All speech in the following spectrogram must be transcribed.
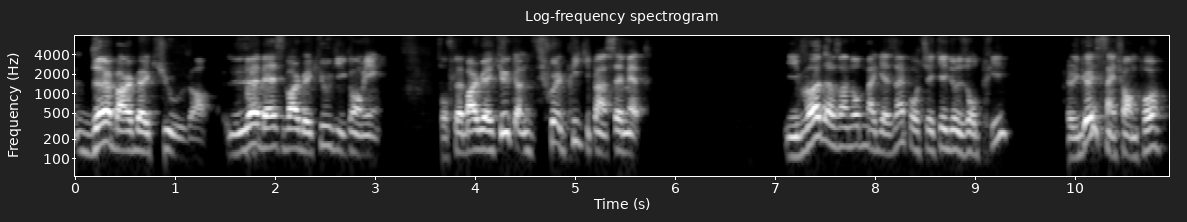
de barbecue, genre le best barbecue qui convient. Sauf le barbecue, comme 10 fois le prix qu'il pensait mettre. Il va dans un autre magasin pour checker deux autres prix. Le gars, il ne s'informe pas.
